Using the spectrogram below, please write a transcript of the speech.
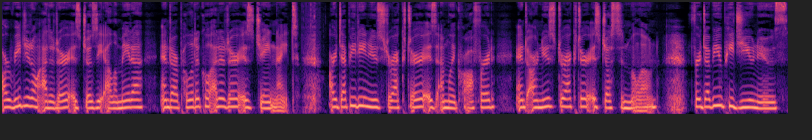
Our regional editor is Josie Alameda, and our political editor is Jane Knight. Our deputy news director is Emily Crawford, and our news director is Justin Malone. For WPGU News,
